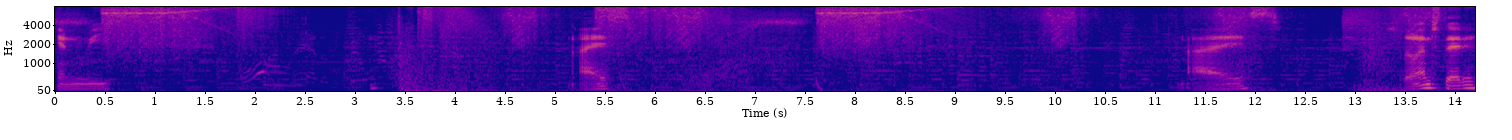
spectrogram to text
Can we... steady.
